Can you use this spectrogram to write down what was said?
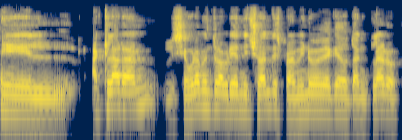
el, aclaran, seguramente lo habrían dicho antes, pero a mí no me había quedado tan claro,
